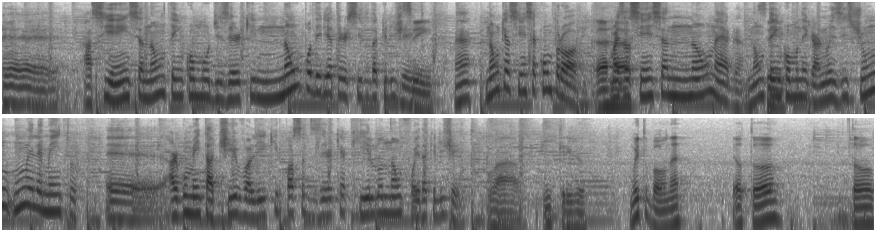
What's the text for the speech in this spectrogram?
é, a ciência não tem como dizer que não poderia ter sido daquele jeito. Sim. né? Não que a ciência comprove, mas a ciência não nega, não Sim. tem como negar. Não existe um, um elemento é, argumentativo ali que possa dizer que aquilo não foi daquele jeito. Uau, incrível. Muito bom, né? Eu tô. tô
